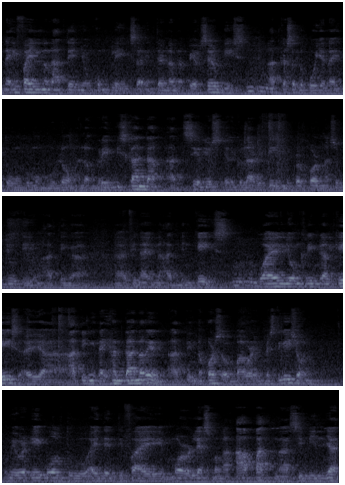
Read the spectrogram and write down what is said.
na-file na natin yung complaint sa Internal Affairs Service Mhm. at kasalukuyan na itong gumugulong. Ano, grave misconduct at serious irregularity in the performance of duty yung ating uh, final na admin case. Mm-mm. While yung criminal case ay ah, ating naihanda na rin at in the course of our investigation, we were able to identify more or less mga apat na civilian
